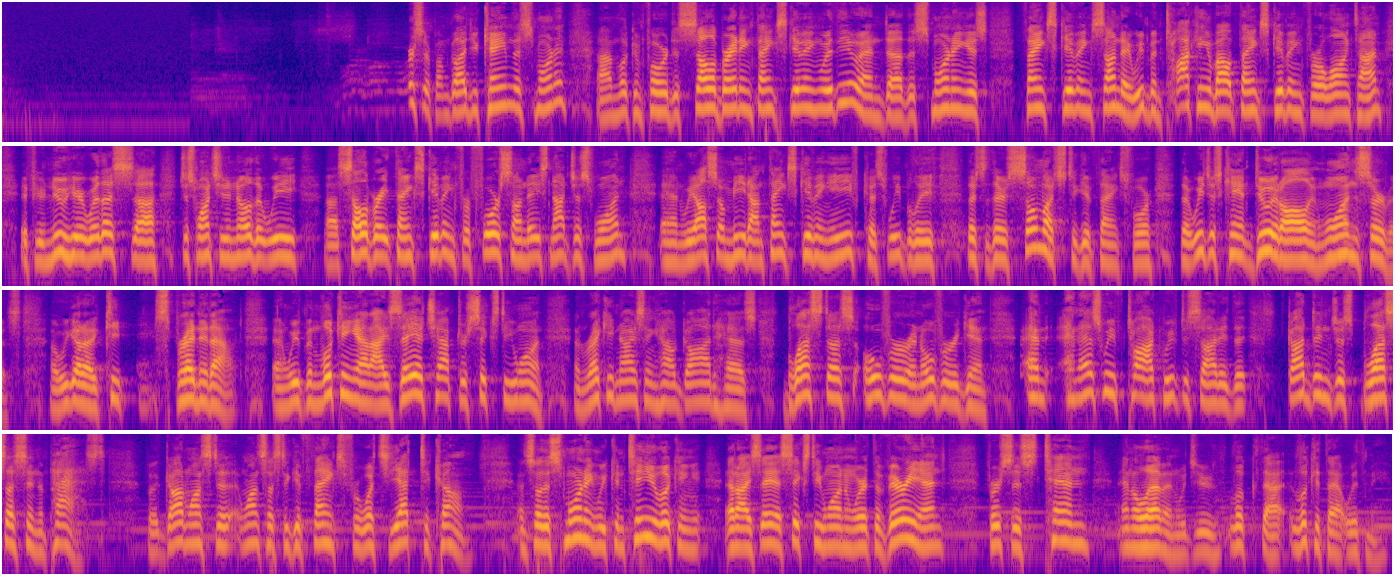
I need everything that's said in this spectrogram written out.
Worship. I'm glad you came this morning. I'm looking forward to celebrating Thanksgiving with you. And uh, this morning is Thanksgiving Sunday. We've been talking about Thanksgiving for a long time. If you're new here with us, uh, just want you to know that we uh, celebrate Thanksgiving for four Sundays, not just one. And we also meet on Thanksgiving Eve because we believe there's, there's so much to give thanks for that we just can't do it all in one service. Uh, we got to keep spreading it out. And we've been looking at Isaiah chapter 61 and recognizing how God has blessed us over and over again and, and as we've talked, we've decided that God didn't just bless us in the past, but God wants, to, wants us to give thanks for what's yet to come. And so this morning we continue looking at Isaiah 61, and we're at the very end, verses 10 and 11. Would you look, that, look at that with me?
